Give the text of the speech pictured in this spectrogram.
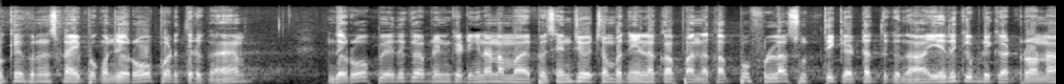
ஓகே ஃப்ரெண்ட்ஸ் நான் இப்போ கொஞ்சம் ரோப் எடுத்திருக்கேன். இந்த ரோப் எதுக்கு அப்படின்னு கேட்டிங்கன்னா நம்ம இப்போ செஞ்சு வச்சோம் பார்த்தீங்கன்னா கப் அந்த கப்பு ஃபுல்லாக சுற்றி கட்டத்துக்கு தான். எதுக்கு இப்படி கட்டுறோன்னா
